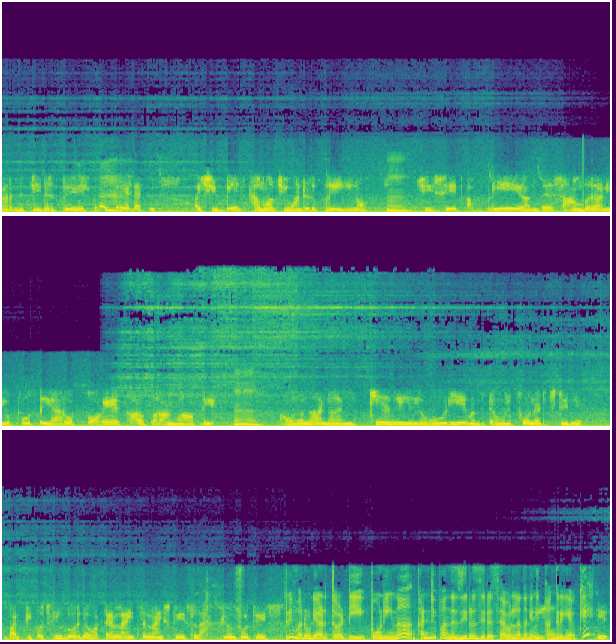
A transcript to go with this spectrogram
நடந்துச்சு? எதிர்த்து she bed come out she wanted to pray you know she said அப்படியே அந்த சாம்பிராணியை போட்டு யாரோ புகைய கலப்புறாங்களாம். அப்படியே. அவங்க நான் நிக்கவே இல்லை ஓடியே வந்துட்டேன். உங்களுக்கு ஃபோன் அடிச்சுட்டு but people still go the hotel it's a nice பிளேஸ்ல பியூட்டிஃபுல் பிளேஸ் சரி மறுபடியும் அடுத்த வாட்டி போனீங்கன்னா கண்டிப்பா அந்த ஜீரோ ஜீரோ செவன்ல தான் நீங்க தங்குறீங்க ஓகே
